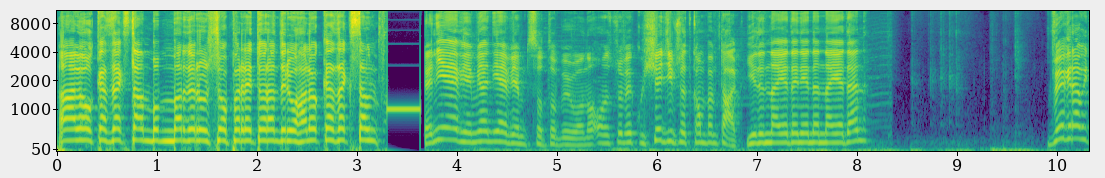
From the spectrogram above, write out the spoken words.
Halo Kazakstan, bombarderusz, operator under you, halo Kazakstan Ja nie wiem, ja nie wiem co to było, no on człowieku siedzi przed kąpem tak. Jeden na jeden, jeden na jeden. Wygrał i...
